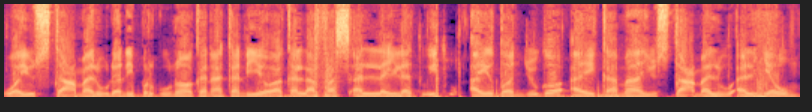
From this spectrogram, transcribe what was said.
wa yusta'malu dan dipergunakan akan dia akan lafaz al-laylatu itu aidan juga ay kama yusta'malu al-yawm.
